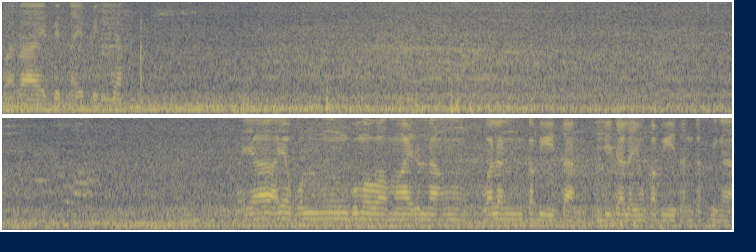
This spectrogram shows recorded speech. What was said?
para ipit na ipit siya Kong gumawa mga idol ng walang kabitan. Hindi dala yung kabitan kasi nga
